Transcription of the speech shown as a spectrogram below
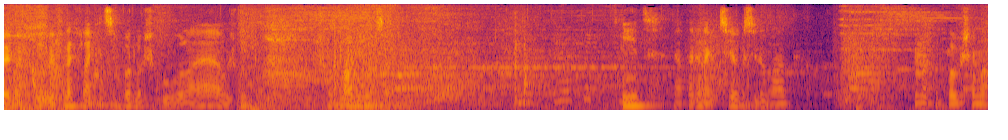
Člověk na chvíli vypne chladící podložku, vole, a už mu palí ruce. Perfect Nic, já tady nechci oxidovat. Na to ploušema.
